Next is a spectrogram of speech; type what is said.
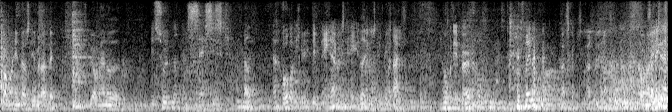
Kommer og henter os lige om et øjeblik. Skal vi op og have noget Vi er sultne. alsacisk mad? Ja, det håber vi. Vi aner ikke, hvad vi skal have. ved ikke, skal det var dejligt. Jeg håber, det er burger. Fritter. Godt, godt, godt. Kommer Så længe han,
